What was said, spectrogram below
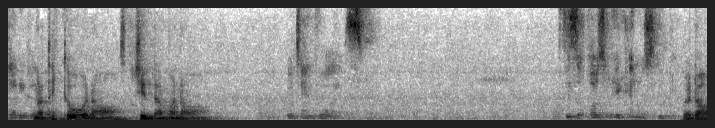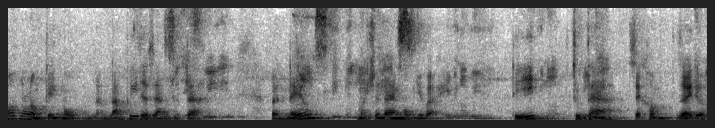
chúng ta thích thú ở nó, chìm đắm vào nó. Và đó cũng là một cái ngủ làm lãng phí thời gian của chúng ta. Và nếu mà chúng ta ngủ như vậy tí, chúng ta sẽ không dậy được.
